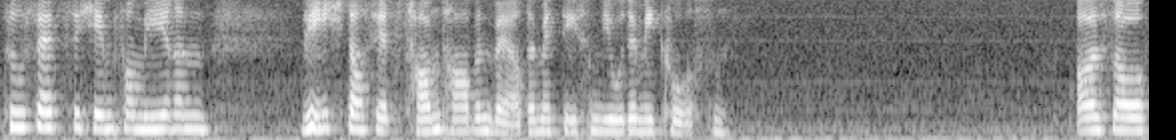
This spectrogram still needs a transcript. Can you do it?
zusätzlich informieren, wie ich das jetzt handhaben werde mit diesen Udemy-Kursen. Also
